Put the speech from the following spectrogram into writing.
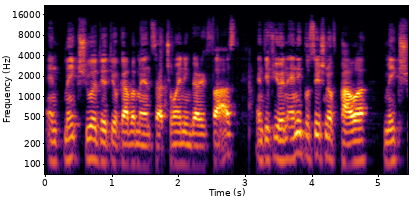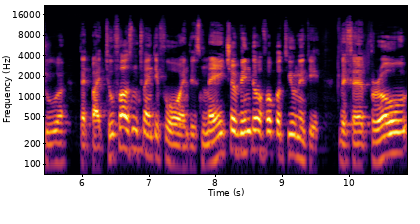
and make sure that your governments are joining very fast. And if you're in any position of power, make sure that by 2024, in this major window of opportunity, with a pro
